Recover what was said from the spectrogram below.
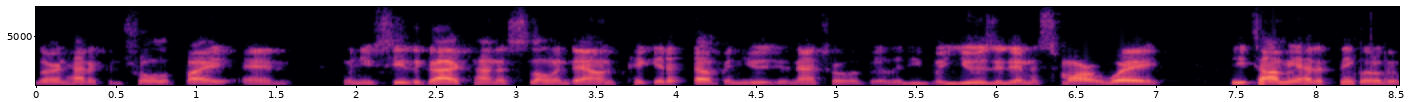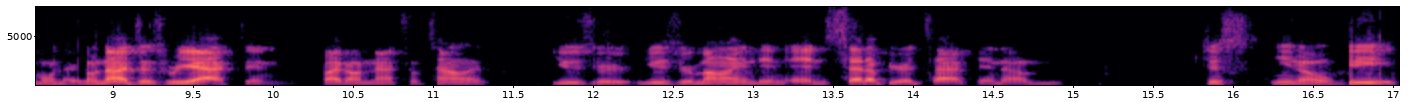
learn how to control a fight. And when you see the guy kind of slowing down, pick it up and use your natural ability, but use it in a smart way. He taught me how to think a little bit more. You know, not just react and fight on natural talent, use your use your mind and, and set up your attack and um just you know be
